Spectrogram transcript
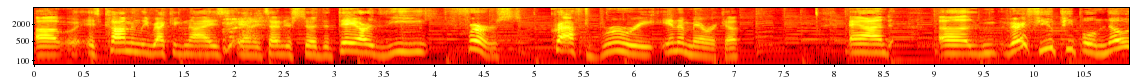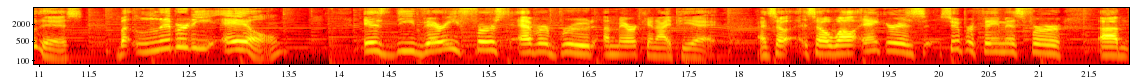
uh, is commonly recognized and it's understood that they are the first craft brewery in America. And uh, very few people know this, but Liberty Ale is the very first ever brewed American IPA. And so, so while Anchor is super famous for um,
